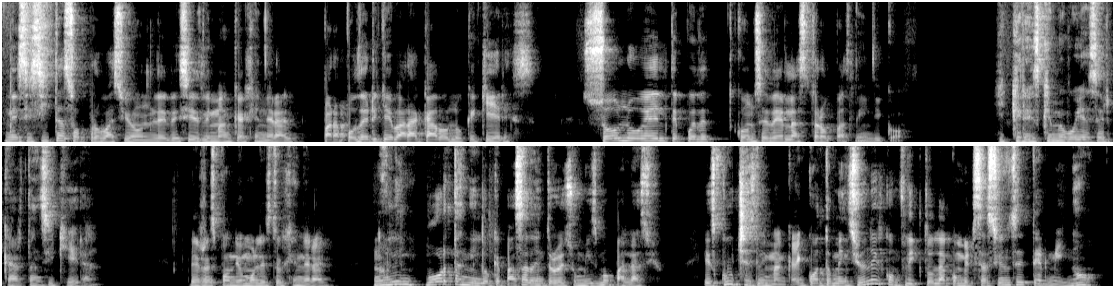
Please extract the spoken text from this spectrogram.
Necesitas su aprobación, le decía Slimanka al general para poder llevar a cabo lo que quieres. Solo él te puede conceder las tropas, le indicó. ¿Y crees que me voy a acercar tan siquiera? Le respondió molesto el general. No le importa ni lo que pasa dentro de su mismo palacio. Escucha, Slimanka, en cuanto mencione el conflicto, la conversación se terminó.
